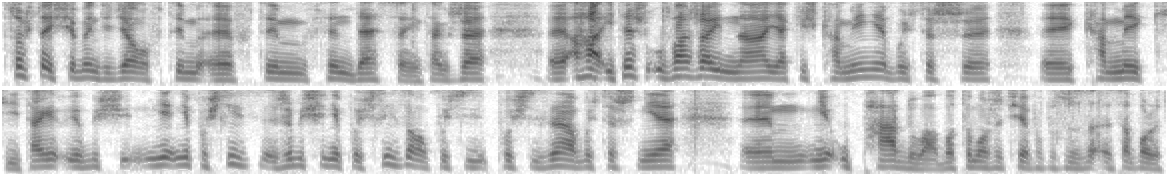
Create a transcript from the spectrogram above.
Coś tutaj się będzie działo w tym, e, w tym, w ten deseń. Także, e, aha, i też uważaj na jakieś kamienie, bądź też e, e, kamyki, tak? Jakbyś nie, nie pośliz, żebyś się nie poślizgnął, pośliz, poślizgnęła, bądź też nie, nie upadła, bo to może Cię po prostu za- zaboleć.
